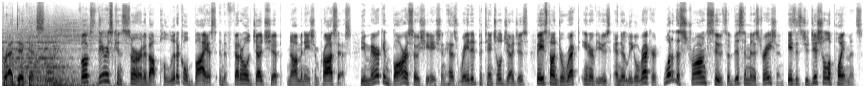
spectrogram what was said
Brad Dacus. Folks, there is concern about political bias in the federal judgeship nomination process. The American Bar Association has rated potential judges based on direct interviews and their legal record. One of the strong suits of this administration is its judicial appointments,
